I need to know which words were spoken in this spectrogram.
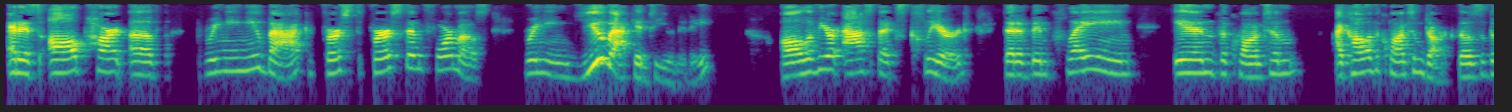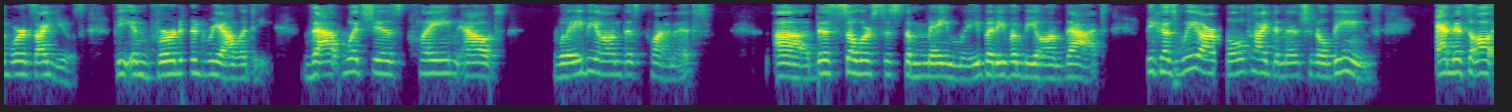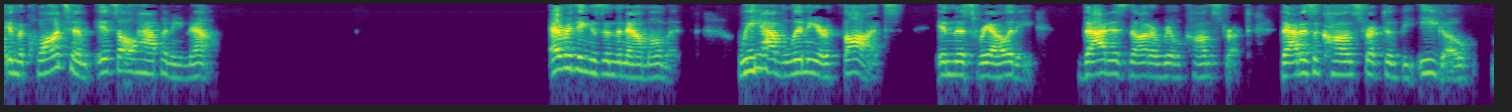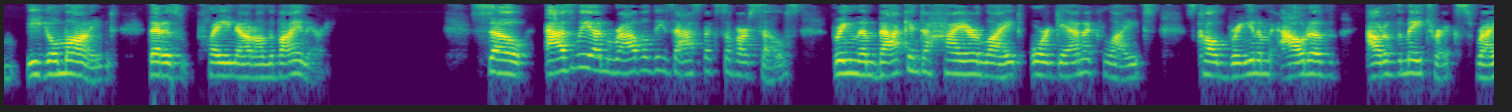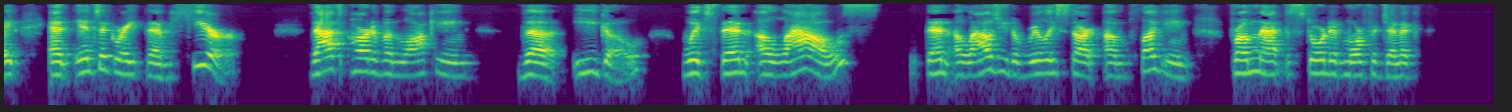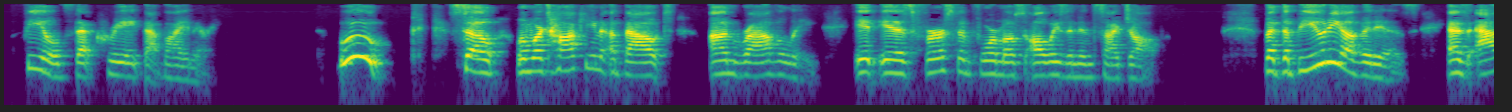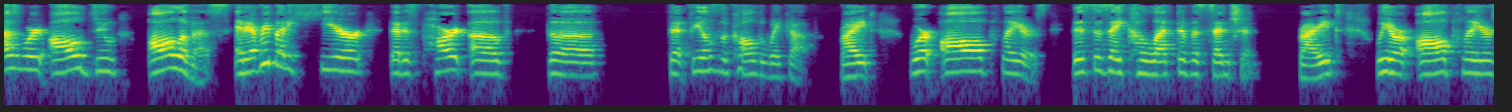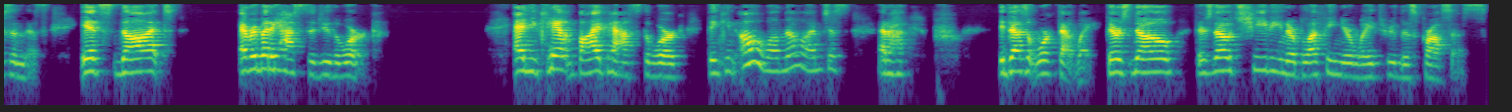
and it's all part of bringing you back first, first and foremost, bringing you back into unity, all of your aspects cleared that have been playing in the quantum. I call it the quantum dark. Those are the words I use. The inverted reality, that which is playing out way beyond this planet, uh, this solar system mainly, but even beyond that, because we are multidimensional beings and it's all in the quantum, it's all happening now. Everything is in the now moment. We have linear thought in this reality. That is not a real construct. That is a construct of the ego, ego mind that is playing out on the binary. So as we unravel these aspects of ourselves, bring them back into higher light, organic light, it's called bringing them out of out of the matrix, right? And integrate them here. That's part of unlocking the ego, which then allows, then allows you to really start unplugging from that distorted morphogenic fields that create that binary. Woo! So when we're talking about unraveling. It is first and foremost always an inside job. But the beauty of it is, as, as we're all do, all of us and everybody here that is part of the, that feels the call to wake up, right? We're all players. This is a collective ascension, right? We are all players in this. It's not, everybody has to do the work. And you can't bypass the work thinking, oh, well, no, I'm just at a, it doesn't work that way. There's no, there's no cheating or bluffing your way through this process.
